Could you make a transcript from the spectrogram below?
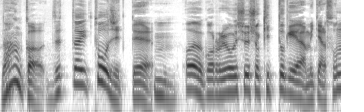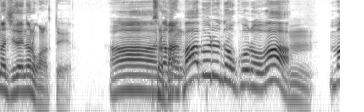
なんか、絶対当時ってう、ん。おい、これ領収書切っとけや、みたいな、そんな時代なのかなって。ああだからバブルの頃は、うん。ま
